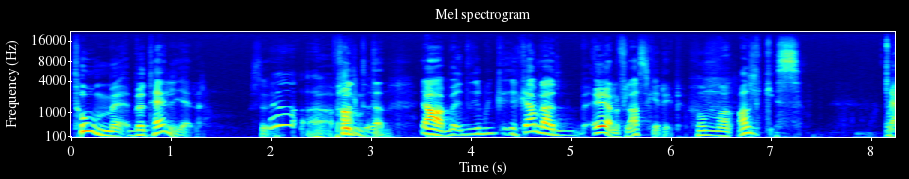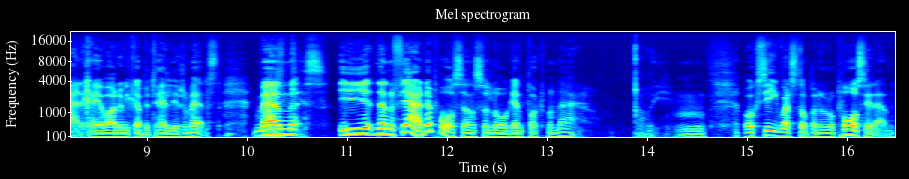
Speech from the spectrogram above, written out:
tombuteljer. Så- Ja, Panten. Ja, gamla ölflaskor typ. Hon var alkis. Nej, det kan ju vara vilka buteljer som helst. Men Alkis. i den fjärde påsen så låg en portmonnä. Oj. Mm. Och Sigvard stoppade då på sig den.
